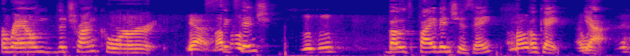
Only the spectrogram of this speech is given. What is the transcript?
around the trunk or Yeah, 6 about- inch? Mm-hmm. About 5 inches, eh? About- Okay. Yeah. say.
